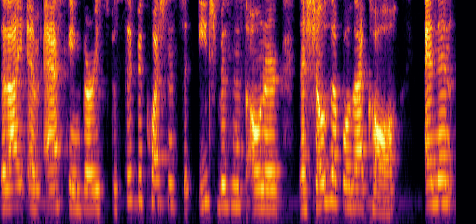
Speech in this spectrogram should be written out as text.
that I am asking very specific questions to each business owner that shows up on that call. And then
